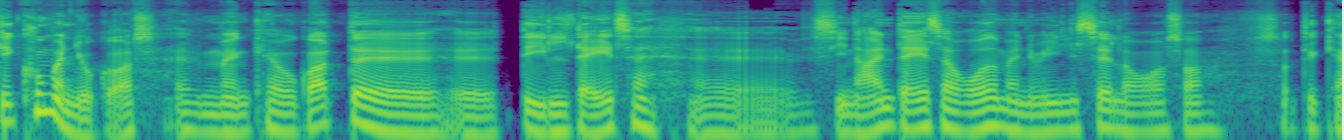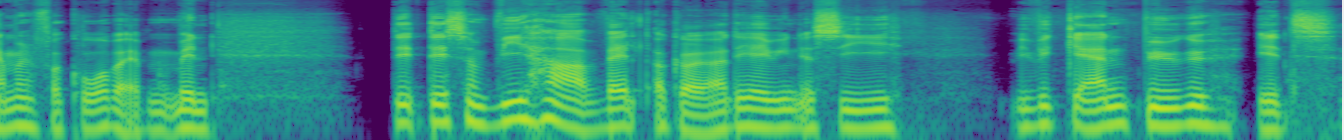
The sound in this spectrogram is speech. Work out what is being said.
det kunne man jo godt. Altså, man kan jo godt øh, øh, dele data. Øh, sine egne data råder man jo egentlig selv over, så, så det kan man fra Coop-appen. Men det, det, som vi har valgt at gøre, det er jo egentlig at sige, vi vil gerne bygge et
